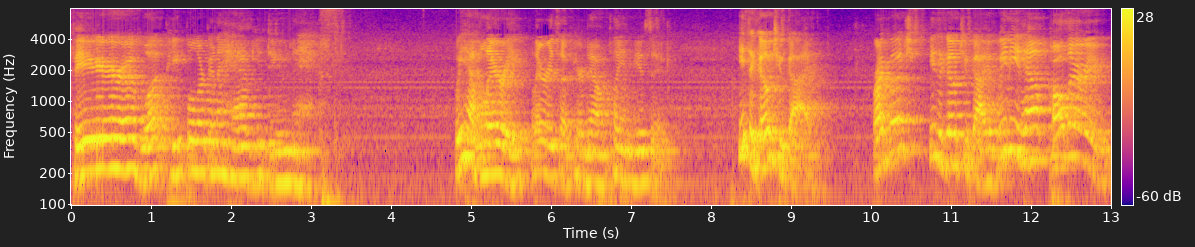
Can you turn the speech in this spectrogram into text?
Fear of what people are going to have you do next. We have Larry. Larry's up here now playing music. He's a go to guy. Right, Butch? He's a go to guy. If we need help, call Larry.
